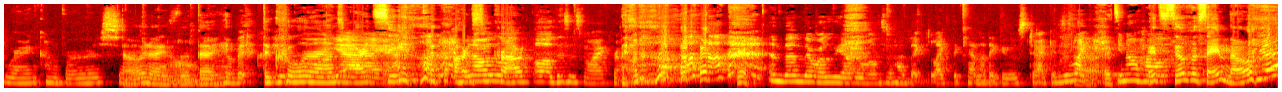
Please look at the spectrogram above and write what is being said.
wearing Converse. Oh, nice. you know, The- being a bit the cool cooler. ones, artsy- and I artsy crowd. Like, oh, this is my crowd. and then there was the other ones who had like like the Canada Goose jackets. It's like uh, it's, you know how it's still the same though. yeah,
